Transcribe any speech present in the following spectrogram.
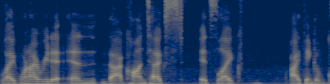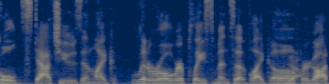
like when I read it in that context, it's like I think of gold statues and like literal replacements of like oh Yeah. for God.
